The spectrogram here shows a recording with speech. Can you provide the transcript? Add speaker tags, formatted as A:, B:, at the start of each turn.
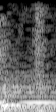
A: you.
